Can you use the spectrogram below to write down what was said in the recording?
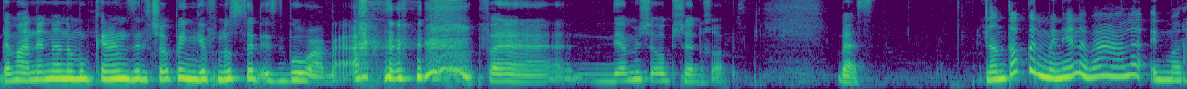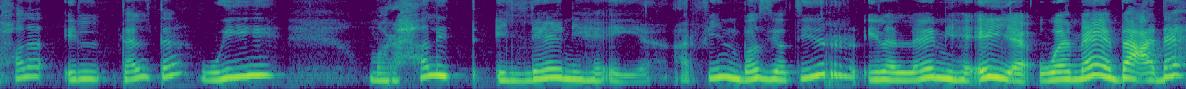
ده معناه إن أنا ممكن أنزل shopping في نص الأسبوع بقى. فده مش option خالص. بس. ننتقل من هنا بقى على المرحلة الثالثة ومرحلة اللانهائية. عارفين باز يطير إلى اللانهائية وما بعدها؟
